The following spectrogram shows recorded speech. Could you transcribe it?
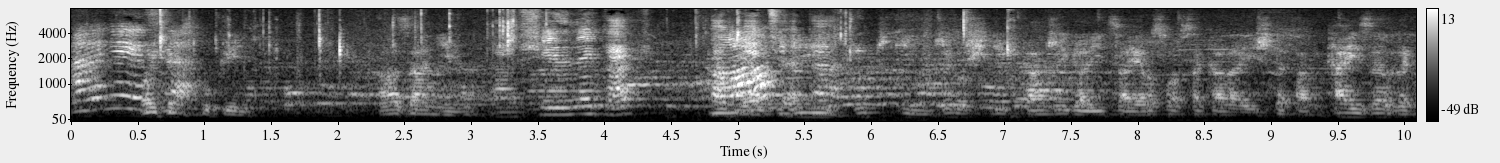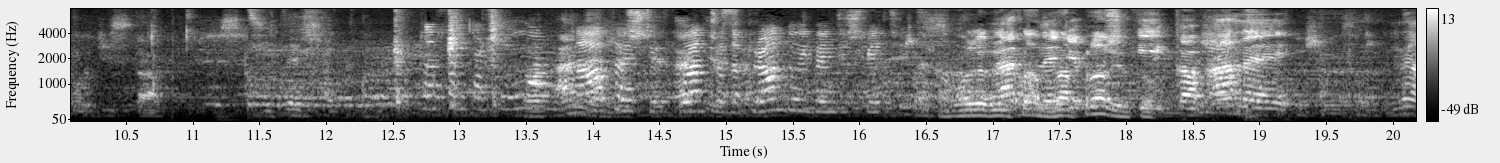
ale nie jest Wojciech źle. A za nim A Silny, tak? No. Kobiecie, Czyli tak? Krótki, Grzegorz Śliwka, Andrzej Galica, Jarosław Sakala i Stefan Kaiser, rekordzista. Ci też No kochane, to jeszcze włączę takie do są. prądu i będzie świecić. Może bym sam Ładne naprawił to. dziewuszki, kochane. No,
